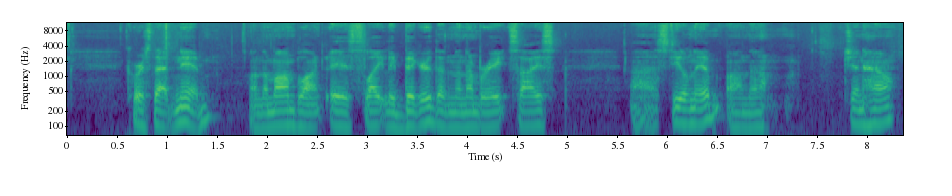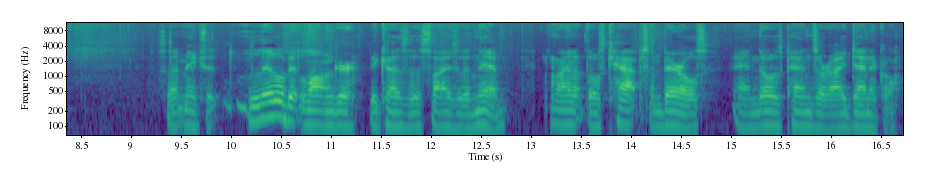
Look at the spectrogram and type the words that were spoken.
Of course, that nib on the Mont Blanc is slightly bigger than the number 8 size uh, steel nib on the Jinhao. So that makes it a little bit longer because of the size of the nib. Line up those caps and barrels and those pens are identical.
